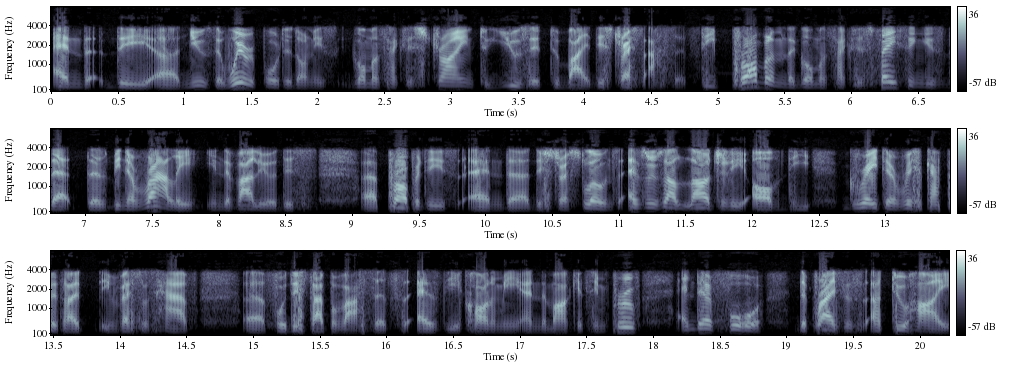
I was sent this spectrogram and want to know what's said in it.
And the uh, news that we reported on is Goldman Sachs is trying to use it to buy distressed assets. The problem that Goldman Sachs is facing is that there's been a rally in the value of these uh, properties and uh, distressed loans as a result largely of the greater risk appetite investors have uh, for this type of assets as the economy and the markets improve, and therefore the prices are too high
